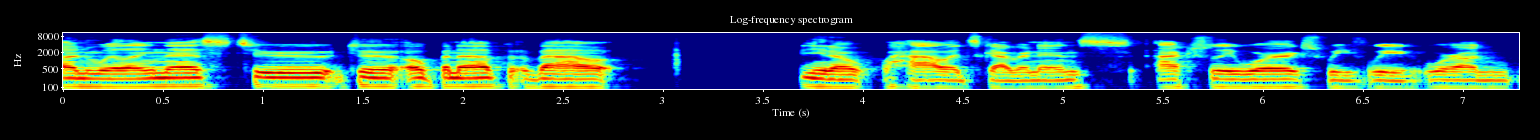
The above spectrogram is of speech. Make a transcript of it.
unwillingness to to open up about you know how its governance actually works. We've we we're on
